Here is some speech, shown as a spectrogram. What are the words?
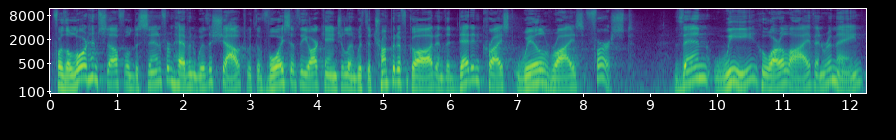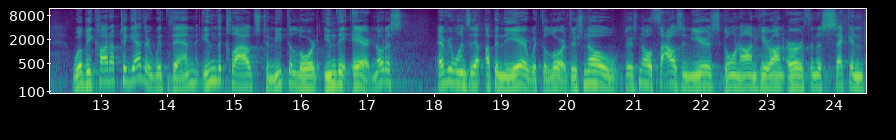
For the Lord Himself will descend from heaven with a shout, with the voice of the archangel and with the trumpet of God, and the dead in Christ will rise first. Then we who are alive and remain will be caught up together with them in the clouds to meet the Lord in the air. Notice everyone's up in the air with the Lord. There's no, there's no thousand years going on here on earth and a second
